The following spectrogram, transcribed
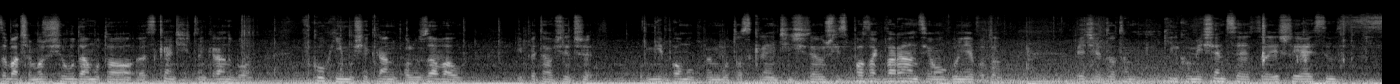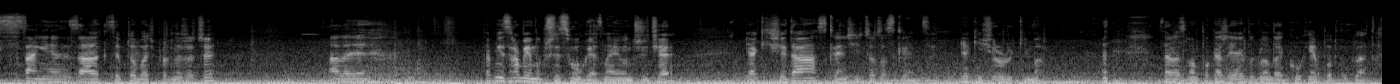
Zobaczę, może się uda mu to e, skręcić, ten kran, bo w kuchni mu się kran poluzował i pytał się, czy nie pomógłbym mu to skręcić. To już jest poza gwarancją ogólnie, bo to wiecie, do tam kilku miesięcy to jeszcze ja jestem w stanie zaakceptować pewne rzeczy ale pewnie zrobię mu przysługę, znając życie. Jak się da skręcić, to to skręcę. Jakieś rurki mam. Zaraz Wam pokażę, jak wygląda kuchnia po dwóch latach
